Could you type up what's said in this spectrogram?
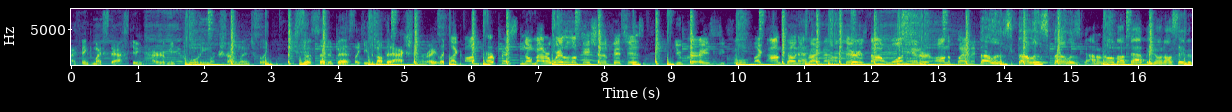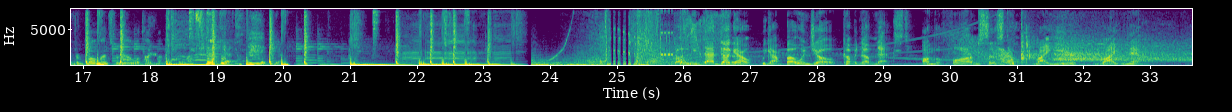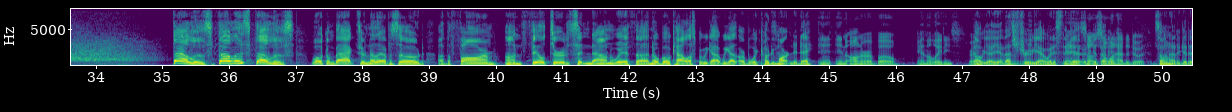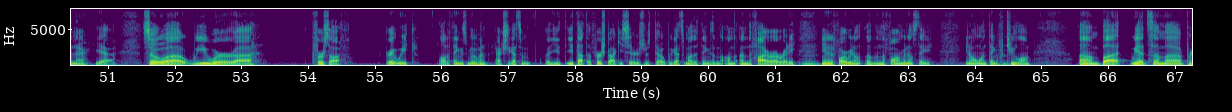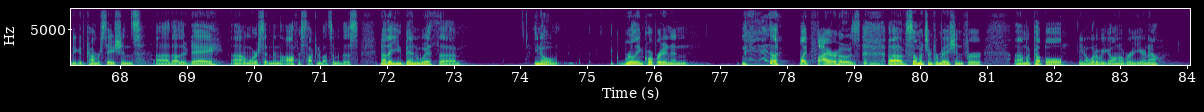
I think my staff's getting tired of me quoting Marshawn Lynch, but like he still said it best. Like he's about that action, right? Like like on purpose, no matter where the location of the pitch is, you crazy fool. Like I'm telling you right now, there is not one hitter on the planet. Fellas, fellas, fellas. I don't know about that, but you know what? I'll save it for 12 months from now and we'll talk about it in 12 months. Don't leave that dugout. We got Bo and Joe coming up next on the Farm System, right here, right now. fellas, fellas, fellas. Welcome back to another episode of the Farm Unfiltered. Sitting down with uh, no Bo Callis, but we got we got our boy Kodee Martin today. in, in honor of Bo and the ladies, right? Oh yeah, yeah, that's true. Yeah, way to, And get, way to get that someone in. had to do it. Someone had to get in there. Yeah. So uh, we were uh, first off, great week. A lot of things moving. Actually, got some. Uh, you, you thought the first docu series was dope. We got some other things in the, on, the, on the fire already. Mm. You know, the far we don't on the farm we don't stay, you know, on one thing Mm-hmm. for too long. Um, but we had some uh, pretty good conversations uh, the other day. Um, we're sitting in the office talking about some of this. Now that you've been with, uh, you know, really incorporating in like fire hose Mm. of so much information for um, a couple. You know, what are we going over a year now?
